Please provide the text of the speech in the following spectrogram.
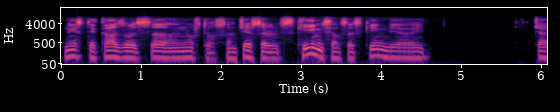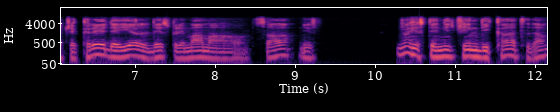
Nu este cazul să, nu știu, să încerci să-l schimbi sau să schimbi uh, ceea ce crede el despre mama sa, este nu este nici indicat, da?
